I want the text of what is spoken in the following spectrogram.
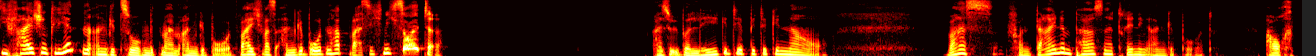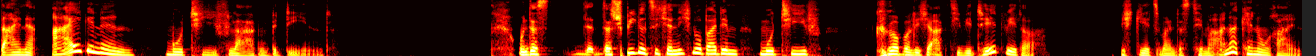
die falschen Klienten angezogen mit meinem Angebot, weil ich was angeboten habe, was ich nicht sollte. Also überlege dir bitte genau, was von deinem Personal Training Angebot auch deine eigenen Motivlagen bedient. Und das, das spiegelt sich ja nicht nur bei dem Motiv körperliche Aktivität wieder. Ich gehe jetzt mal in das Thema Anerkennung rein.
